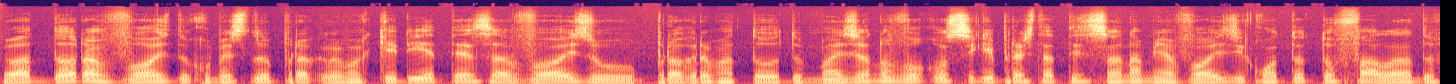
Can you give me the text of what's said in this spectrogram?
Eu adoro a voz do começo do programa. Eu queria ter essa voz o programa todo, mas eu não vou conseguir prestar atenção na minha voz enquanto eu tô falando.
